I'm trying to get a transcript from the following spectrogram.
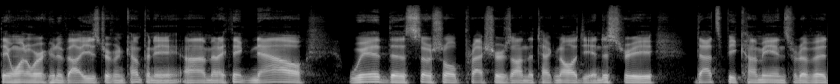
they want to work in a values driven company. Um, and I think now with the social pressures on the technology industry, that's becoming sort of a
